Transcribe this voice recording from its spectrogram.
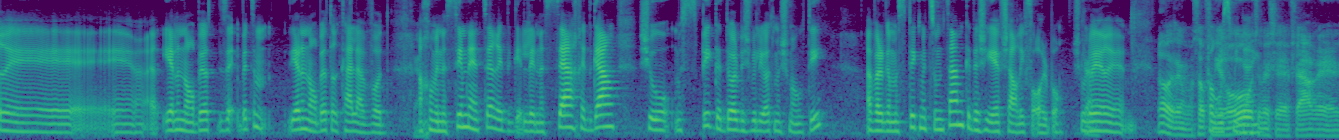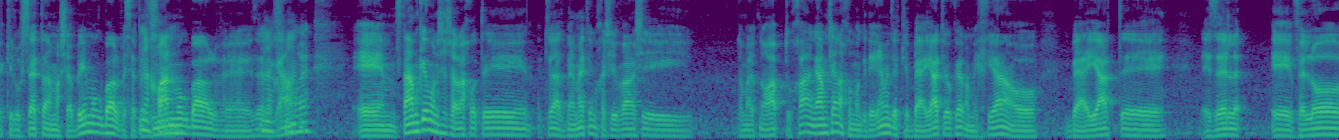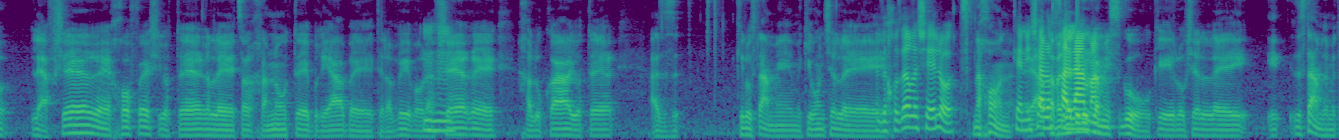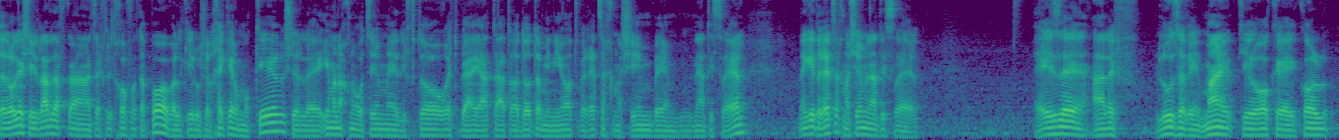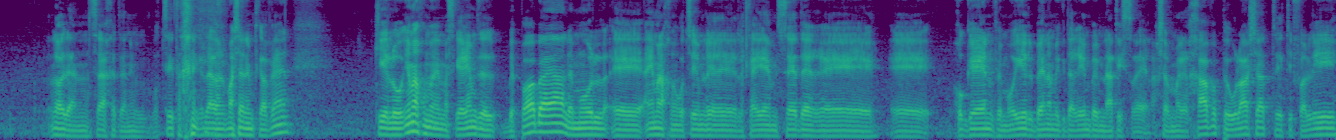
אה, יהיה לנו הרבה, יותר- זה בעצם יהיה לנו הרבה יותר קל לעבוד. כן. אנחנו מנסים לייצר, לנסח אתגר שהוא מספיק גדול בשביל להיות משמעותי, אבל גם מספיק מצומצם כדי שיהיה אפשר לפעול בו. שהוא כן. לא יהיה... לא, זה בסוף נראות, מדי. ושאפשר, אה, כאילו, סט המשאבים מוגבל, וסט נכון. הזמן מוגבל, וזה נכון. לגמרי. אה, סתם כיוון ששלח אותי, את יודעת, באמת עם חשיבה שהיא, זאת אומרת, נורא פתוחה, גם כשאנחנו מגדירים את זה כבעיית יוקר המחיה, או בעיית אה, זה, אה, ולא לאפשר אה, חופש יותר לצרכנות אה, בריאה בתל אביב, או לאפשר אה, חלוקה יותר, אז כאילו סתם, אה, מכיוון של... אה, זה חוזר לשאלות. נכון. כי אני אשאל אותך אבל זה בדיוק למה. המסגור, כאילו של... אה, זה סתם, זו מתודולוגיה שהיא לאו דווקא צריך לדחוף אותה פה, אבל כאילו של חקר מוקיר, של אה, אם אנחנו רוצים אה, לפתור את בעיית ההטרדות המיניות ורצח נשים במדינת ישראל, נגיד רצח נשים במדינת ישראל, איזה, א', לוזרים, מה, כאילו, אוקיי, כל, לא יודע, אני מנסח את זה, אני מוציא את החגדה, אבל מה שאני מתכוון, כאילו, אם אנחנו מסגרים את זה בפה הבעיה, למול אה, האם אנחנו רוצים לקיים סדר אה, אה, הוגן ומועיל בין המגדרים במדינת ישראל. עכשיו, מרחב הפעולה שאת אה, תפעלי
